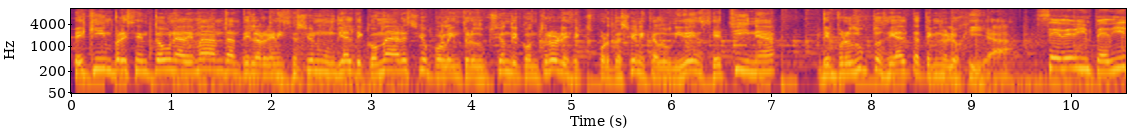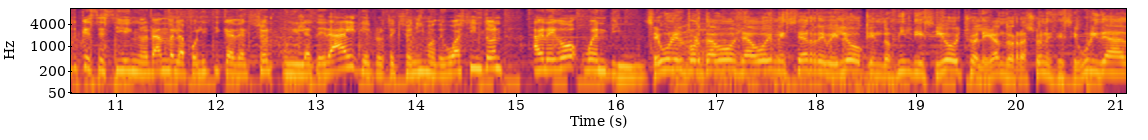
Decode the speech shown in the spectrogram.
Pekín presentó una demanda ante la Organización Mundial de Comercio por la introducción de controles de exportación estadounidense a China de productos de alta tecnología. Se debe impedir que se siga ignorando la política de acción unilateral y el proteccionismo de Washington, agregó Wenbin. Según el portavoz, la OMC reveló que en 2018, alegando razones de seguridad,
